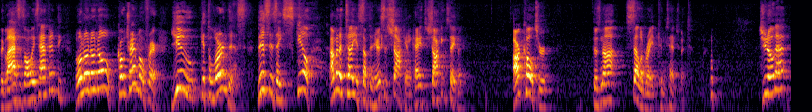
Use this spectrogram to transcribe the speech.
The glass is always half empty. Oh, no, no, no, no. Contraire, mon frere. You get to learn this. This is a skill. I'm going to tell you something here. This is shocking, okay? It's a shocking statement. Our culture does not celebrate contentment. Do you know that?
